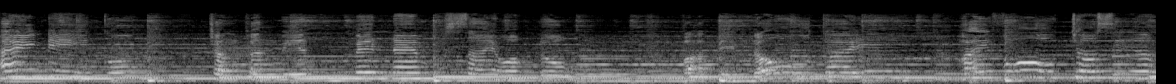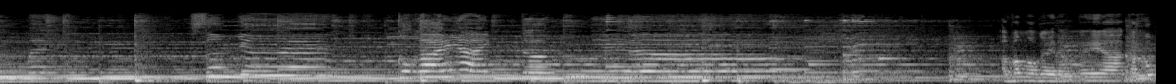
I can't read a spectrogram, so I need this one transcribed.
Anh đi cùng Chẳng cần biết bên em sai hoặc đúng Và tìm đâu thấy Hạnh phúc cho riêng mình. Giống như em Cô gái anh từng yêu. À, vâng mọi người đã nghe uh, ca khúc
